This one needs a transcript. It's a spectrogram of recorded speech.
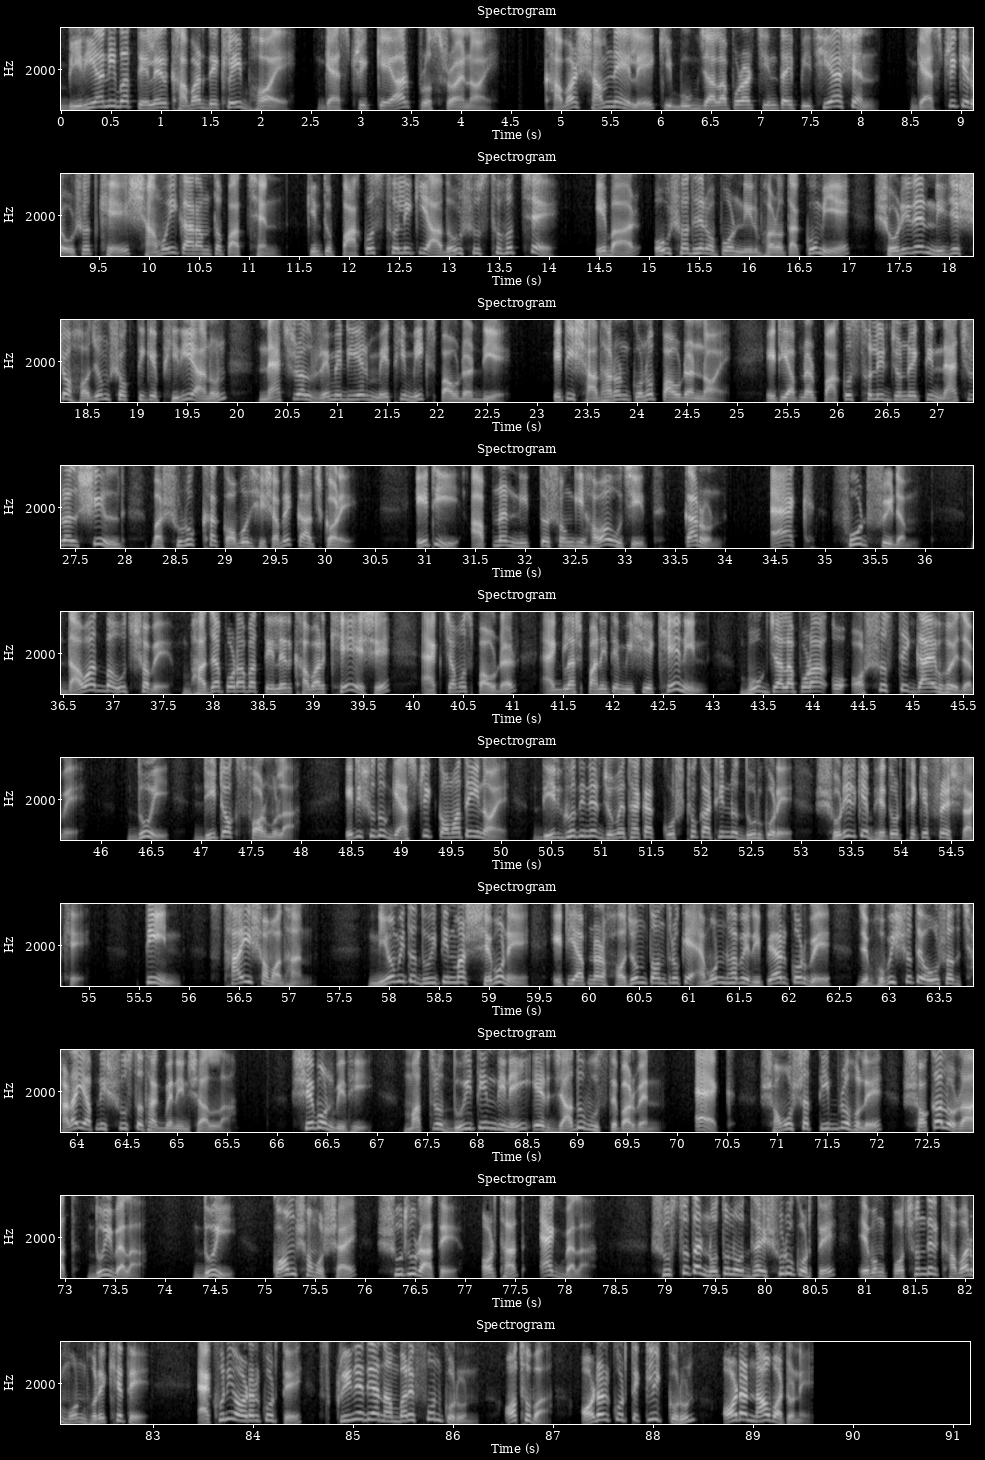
বিরিয়ানি বা তেলের খাবার দেখলেই ভয়, গ্যাস্ট্রিক কেয়ার প্রশ্রয় নয়। খাবার সামনে এলে কি বুক জ্বালা পোড়ার চিন্তায় পিছিয়ে আসেন? গ্যাস্ট্রিকের ঔষধ খেয়ে সাময়িক আরাম তো পাচ্ছেন, কিন্তু পাকস্থলী কি আদৌ সুস্থ হচ্ছে? এবার ঔষধের ওপর নির্ভরতা কমিয়ে শরীরের নিজস্ব হজম শক্তিকে ফিরিয়ে আনুন ন্যাচারাল রেমেডিয়ের মেথি মিক্স পাউডার দিয়ে। এটি সাধারণ কোনো পাউডার নয় এটি আপনার পাকস্থলীর জন্য একটি ন্যাচারাল শিল্ড বা সুরক্ষা কবজ হিসাবে কাজ করে। এটি আপনার নিত্যসঙ্গী হওয়া উচিত, কারণ এক ফুড ফ্রিডম দাওয়াত বা উৎসবে ভাজা পোড়া বা তেলের খাবার খেয়ে এসে এক চামচ পাউডার এক গ্লাস পানিতে মিশিয়ে খেয়ে নিন, বুক জ্বালা পোড়া ও অস্বস্তিক গায়েব হয়ে যাবে। দুই ডিটক্স ফর্মুলা এটি শুধু গ্যাস্ট্রিক কমাতেই নয়, দীর্ঘদিনের জমে থাকা কোষ্ঠকাঠিন্য দূর করে শরীরকে ভেতর থেকে ফ্রেশ রাখে। তিন, স্থায়ী সমাধান। নিয়মিত দুই তিন মাস সেবনে এটি আপনার হজমতন্ত্রকে এমনভাবে রিপেয়ার করবে যে ভবিষ্যতে ঔষধ ছাড়াই আপনি সুস্থ থাকবেন ইনশাল্লাহ সেবনবিধি মাত্র দুই তিন দিনেই এর জাদু বুঝতে পারবেন। এক, সমস্যা তীব্র হলে সকাল ও রাত দুই বেলা। দুই, কম সমস্যায় শুধু রাতে, অর্থাৎ এক বেলা। সুস্থতার নতুন অধ্যায় শুরু করতে এবং পছন্দের খাবার মন ভরে খেতে এখনই অর্ডার করতে স্ক্রিনে দেয়া নাম্বারে ফোন করুন অথবা অর্ডার করতে ক্লিক করুন অর্ডার নাও বাটনে।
